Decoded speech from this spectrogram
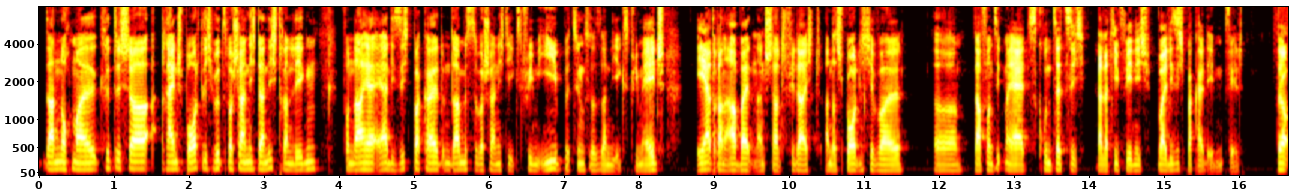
dann nochmal kritischer. Rein sportlich wird es wahrscheinlich da nicht dran legen. Von daher eher die Sichtbarkeit und da müsste wahrscheinlich die Extreme E beziehungsweise dann die Extreme Age eher dran arbeiten, anstatt vielleicht an das Sportliche, weil äh, davon sieht man ja jetzt grundsätzlich relativ wenig, weil die Sichtbarkeit eben fehlt. Ja,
